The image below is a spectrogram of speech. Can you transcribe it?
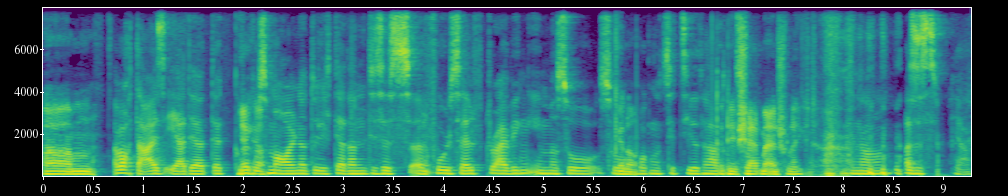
Ähm, Aber auch da ist er der, der Großmaul ja, natürlich, der dann dieses äh, Full Self-Driving immer so, so genau. prognostiziert hat. Der die Scheiben so. einschlägt. Genau. Also es, ja.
